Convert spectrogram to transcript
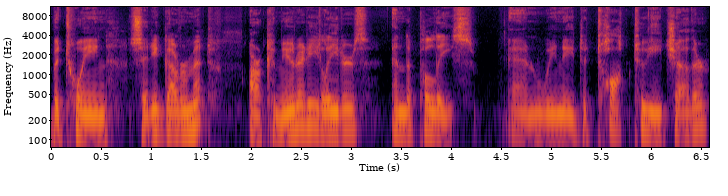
between city government, our community leaders, and the police. And we need to talk to each other.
